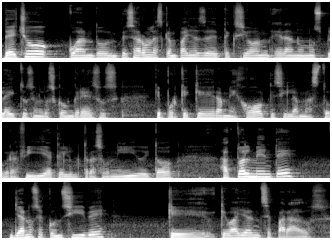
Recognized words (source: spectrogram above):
De hecho, cuando empezaron las campañas de detección eran unos pleitos en los congresos que porque qué era mejor, que si la mastografía, que el ultrasonido y todo. Actualmente ya no se concibe que, que vayan separados.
